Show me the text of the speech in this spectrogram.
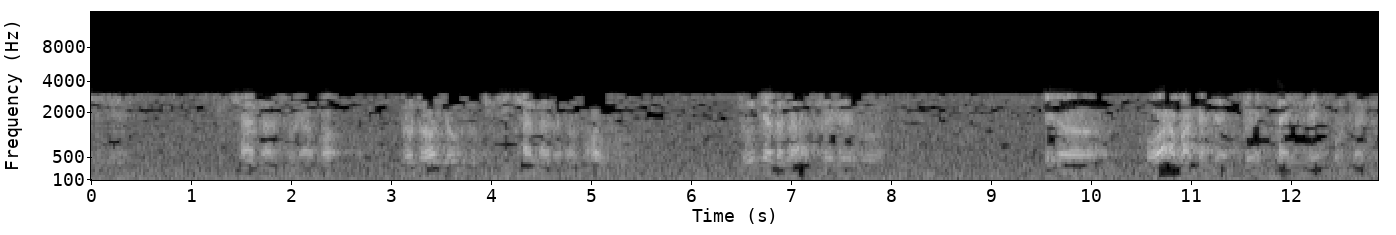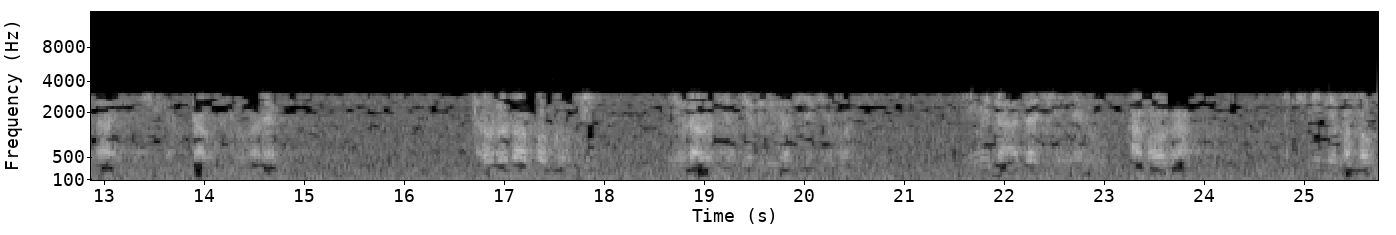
ရှိရင်ချမ်းသာဆိုတာပေါ့ သို့တော့ယုံကြည်ပြီးချမ်းသာတော့မဟုတ်ဘူးလူပြဒနာအဆွေတွေကိုအဲတော့ဘဝအမကတဲ့ပြည့်နိုင်တဲ့ပုဒ်ကနာရှိတာတောင်းဆိုပါလေထိုလိုသောပုဂ္ဂိုလ်ဤမျိုးသားဖြစ်မျိုးသမီးဖြစ်ဖြစ်ပါဒီမိတာအသက်ရှင်ခြင်းကိုအမောကအချင်းချင်းမဟုတ်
